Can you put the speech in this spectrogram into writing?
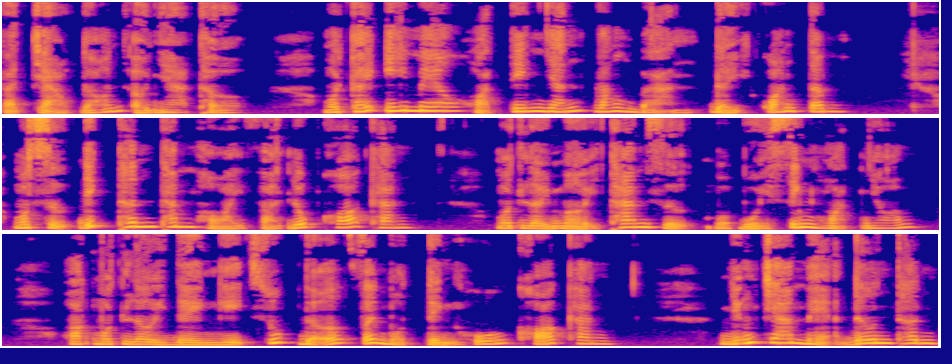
và chào đón ở nhà thờ. Một cái email hoặc tin nhắn văn bản đầy quan tâm. Một sự đích thân thăm hỏi vào lúc khó khăn. Một lời mời tham dự một buổi sinh hoạt nhóm hoặc một lời đề nghị giúp đỡ với một tình huống khó khăn. Những cha mẹ đơn thân,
